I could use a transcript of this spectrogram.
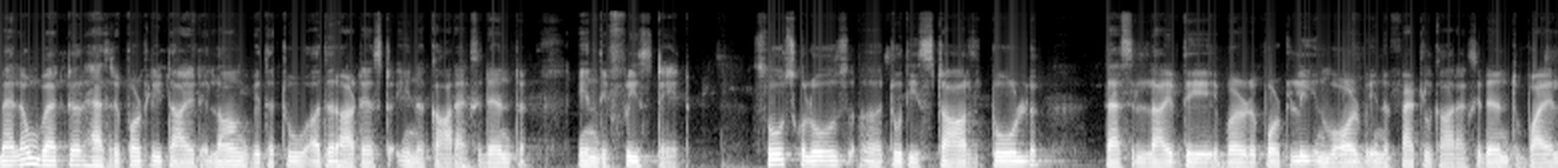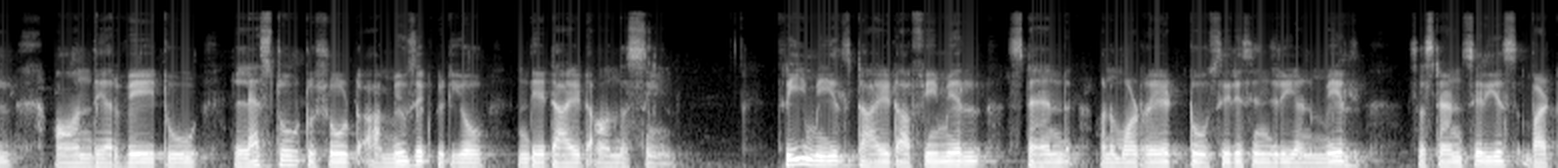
Malome Vector has reportedly died along with the two other artists in a car accident in the Free State. Source close uh, to the stars told TshisaLIVE they were reportedly involved in a fatal car accident while on their way to Lesotho to shoot a music video. They died on the scene. Three males died, a female stand on a moderate to serious injury and male sustained serious but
